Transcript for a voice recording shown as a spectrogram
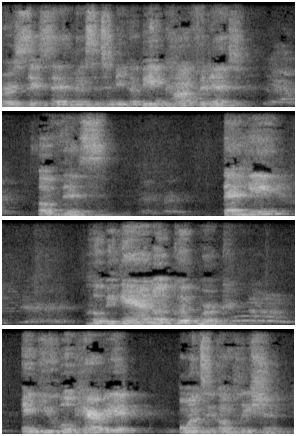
Verse 6 said, Minister Tamika, being confident of this, that he who began a good work and you will carry it on to completion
